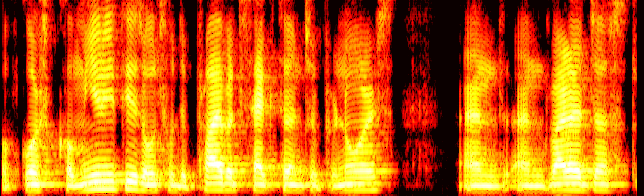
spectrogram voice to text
Of course, communities, also the private sector, entrepreneurs, and, and rather just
